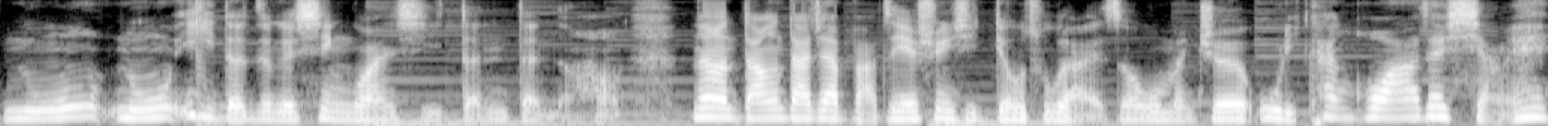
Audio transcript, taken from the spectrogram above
奴奴役的这个性关系等等的哈，那当大家把这些讯息丢出来的时候，我们就会雾里看花，在想，哎、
